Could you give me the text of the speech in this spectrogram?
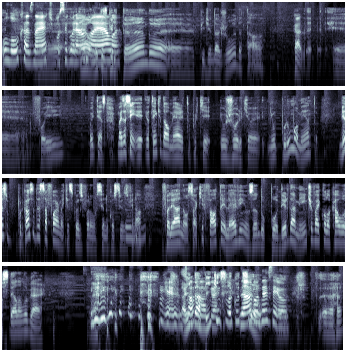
O Lucas, né? É, tipo, é, segurando o Lucas ela. gritando, é, pedindo ajuda e tal. Cara, é, é, foi, foi tenso. Mas assim, eu- tenho que dar o mérito, porque eu juro que eu- por um momento, mesmo por causa dessa forma que as coisas foram sendo construídas no final, Uhum. eu falei, ah não, só que falta Eleven usando o poder da mente e vai colocar o osso dela no lugar. É, só Ainda bem que isso não aconteceu. Não aconteceu. É,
